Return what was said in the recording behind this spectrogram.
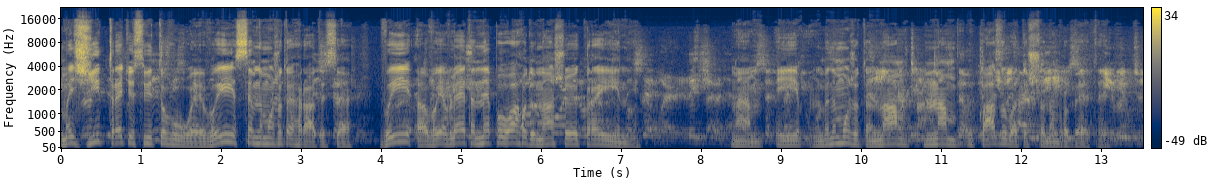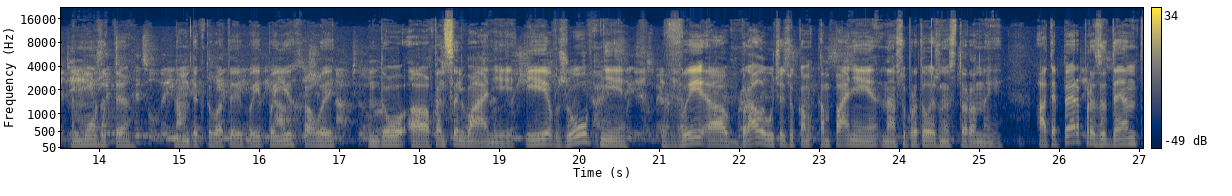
межі третьої світової. Ви з цим не можете гратися. Ви виявляєте неповагу до нашої країни. Е, І ви не можете нам нам указувати, що нам робити. Не можете нам диктувати. Ви поїхали до е, Пенсильванії, і в жовтні ви е, брали участь у кам- кампанії на супротилежної сторони. А тепер президент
